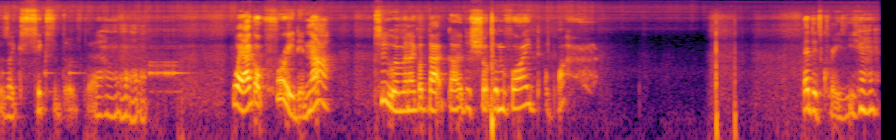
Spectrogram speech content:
There's like six of those there. Wait, I got three, didn't I? Two, and then I got that guy, the shotgun before I... What? That is crazy.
